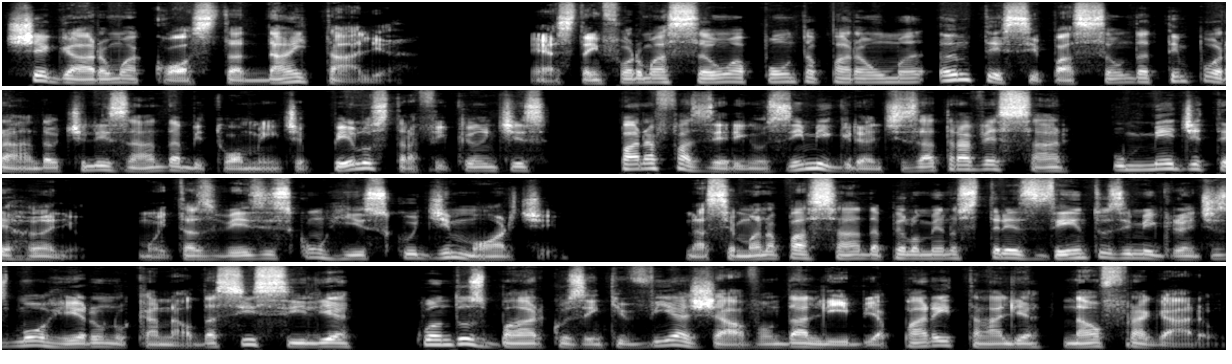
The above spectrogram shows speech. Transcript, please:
chegaram à costa da Itália. Esta informação aponta para uma antecipação da temporada utilizada habitualmente pelos traficantes para fazerem os imigrantes atravessar o Mediterrâneo, muitas vezes com risco de morte. Na semana passada, pelo menos 300 imigrantes morreram no canal da Sicília quando os barcos em que viajavam da Líbia para a Itália naufragaram.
